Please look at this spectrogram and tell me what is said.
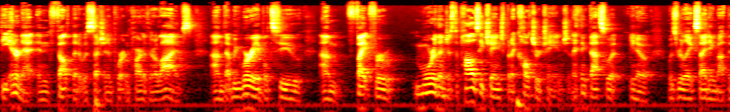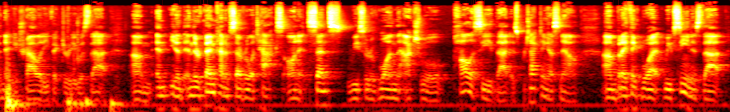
the internet and felt that it was such an important part of their lives um, that we were able to um, fight for more than just a policy change, but a culture change. And I think that's what you know was really exciting about the net neutrality victory was that, um, and you know, and there have been kind of several attacks on it since we sort of won the actual policy that is protecting us now. Um, but I think what we've seen is that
